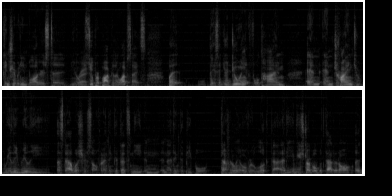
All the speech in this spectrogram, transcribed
contributing bloggers to you know right. super popular websites, but they said you're doing it full time and and trying to really really establish yourself. And I think that that's neat and, and I think that people definitely overlook that. Have you, have you struggled with that at all? And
